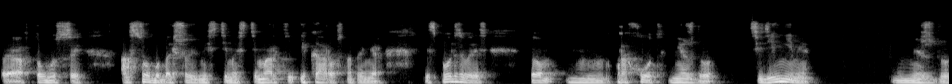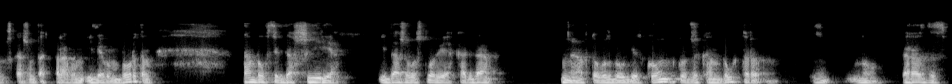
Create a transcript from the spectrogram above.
автобусы особо большой вместимости марки Икарус, например, использовались, то проход между сиденьями, между, скажем так, правым и левым бортом, там был всегда шире. И даже в условиях, когда автобус был битком, тот же кондуктор ну, гораздо с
